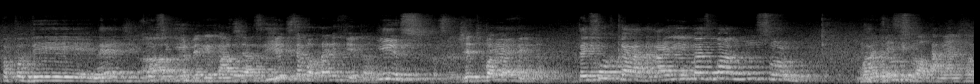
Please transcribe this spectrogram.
para poder, né, de conseguir. Ah, peguei o carro. Do jeito que você botar, ele fica. Isso. Do jeito que botar, É. fica. Tá enforcada. Aí, mas o barulho não some. O Mas esse colocamento foi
